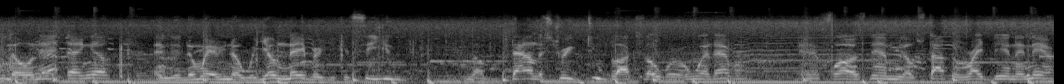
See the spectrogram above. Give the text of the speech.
you know, and everything else, and then the way, you know, with your neighbor, you can see you, you know, down the street two blocks over or whatever, and as far as them, you know, stopping right then and there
